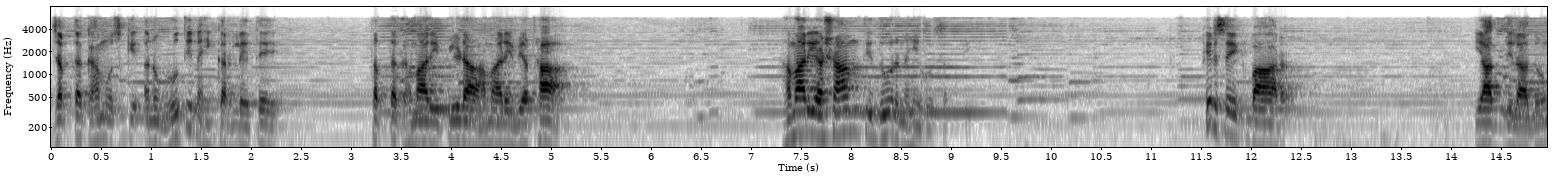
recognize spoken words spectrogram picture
जब तक हम उसकी अनुभूति नहीं कर लेते, तब तक हमारी पीड़ा, हमारी व्यथा, हमारी अशांति दूर नहीं हो सकती। फिर से एक बार याद दिला दूँ।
